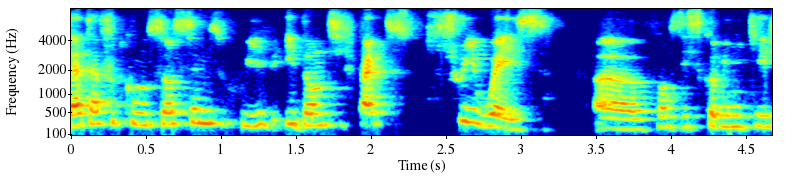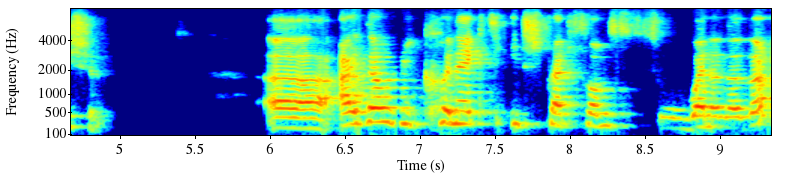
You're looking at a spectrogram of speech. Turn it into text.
DataFood Consortium, we've identified three ways uh, for this communication. Uh, either we connect each platform to one another,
